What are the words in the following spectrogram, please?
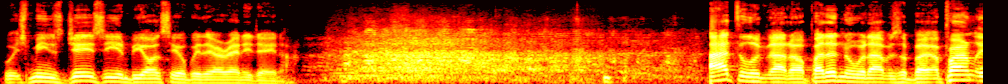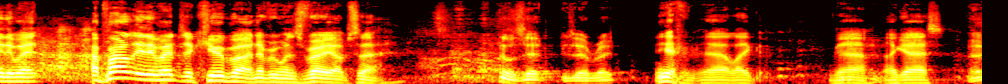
which means Jay Z and Beyonce will be there any day now. I had to look that up. I didn't know what that was about. Apparently they went. Apparently they went to Cuba, and everyone's very upset. Oh, is that, is that right? Yeah, yeah, like, yeah, I guess.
